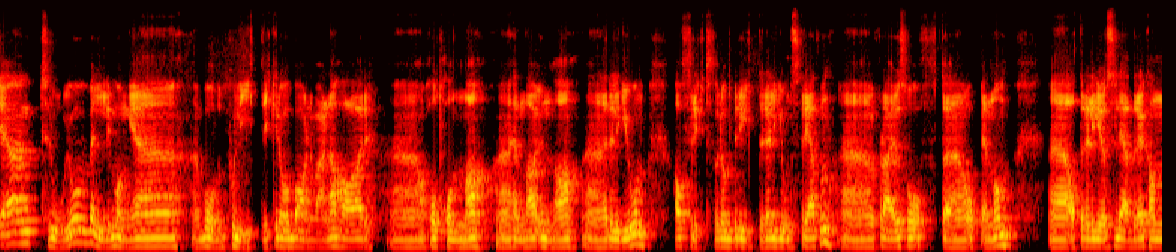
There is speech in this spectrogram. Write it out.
Jeg tror jo veldig mange, både politikere og barnevernet, har uh, holdt hånda, uh, hendene unna uh, religion av frykt for å bryte religionsfriheten. for det er jo så ofte opp igjennom at religiøse ledere kan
